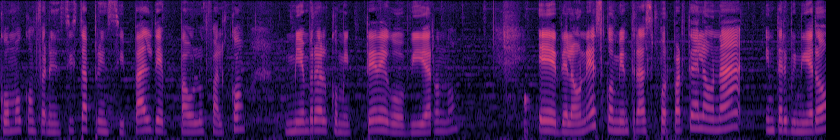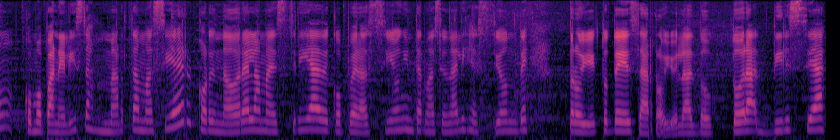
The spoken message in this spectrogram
como conferencista principal de Paulo Falcón, miembro del comité de gobierno eh, de la UNESCO, mientras por parte de la UNA intervinieron como panelistas Marta Macier, coordinadora de la Maestría de Cooperación Internacional y Gestión de Proyectos de Desarrollo, la doctora Dilcia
